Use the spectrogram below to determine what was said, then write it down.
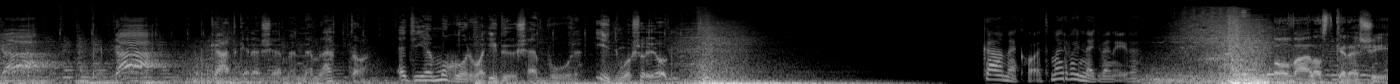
Ká! Ká! Kát keresem, nem látta? Egy ilyen mogorva idősebb úr. Így mosolyog. K meghalt, már vagy 40 éve. a választ keresi.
